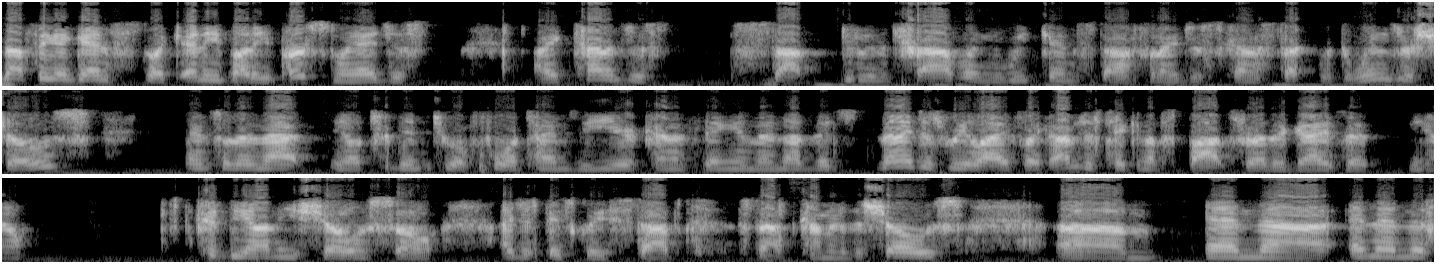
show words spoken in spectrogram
nothing against like anybody personally. I just I kind of just stopped doing the traveling weekend stuff, and I just kind of stuck with the Windsor shows. And so then that you know turned into a four times a year kind of thing. And then uh, this, then I just realized like I'm just taking up spots for other guys that you know could be on these shows. So I just basically stopped stopped coming to the shows. Um, and uh, and then this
